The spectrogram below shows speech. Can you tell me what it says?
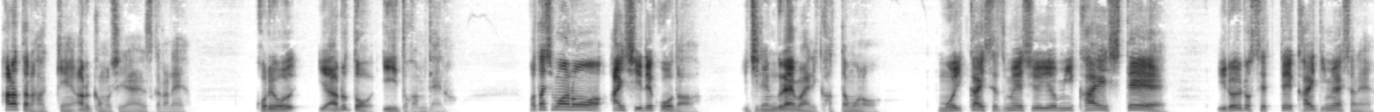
新たな発見あるかもしれないですからね。これをやるといいとかみたいな。私もあの IC レコーダー1年ぐらい前に買ったもの、もう一回説明書読み返して、いろいろ設定変えてみましたね。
